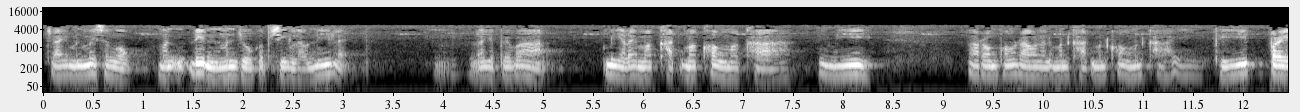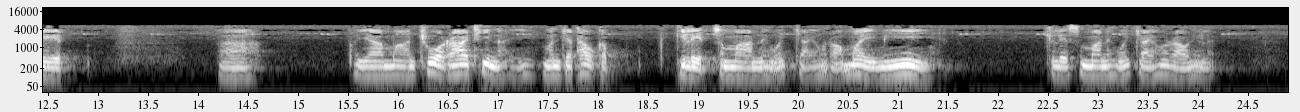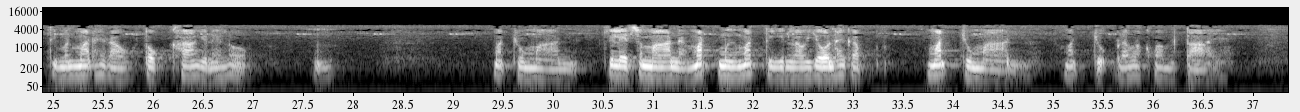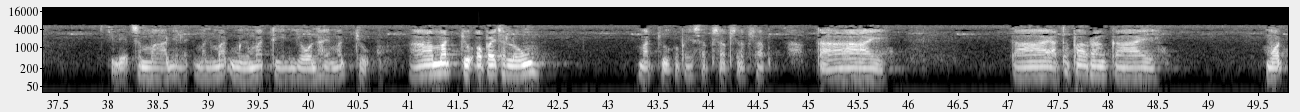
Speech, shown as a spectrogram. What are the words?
ใจมันไม่สงบ มันดิ้นมันอยู่กับสิ่งเหล่านี้แหละเราอย่าไปว่ามีอะไรมาขัดมาคล้องมาคาไม่มีอารมณ์ของเราแหละมันขัดมันคล้องมันคาเองผีเปรตพยามารชั่วร้ายที่ไหน มันจะเท่ากับกิเลสสมานในหัวใจของเราไม่มี กิเลสมาในหัวใจของเรานี่แหละ ที่มันมัดให้เราตกค้างอยู่ในโลก มัดจุมาน กิเลสมานเนี่ยมัดมือมัดตีนเราโยนให้กับมัดจุมาน มัดจุแปลว่าความตาย กิเลสมานนี่แหละ มันมัดมือมัดตีนโยนให้มัดจุอามัดจุเอาไปถลุง มัดจุก็ไปสับสับสับสับตาย ตายอัตภาพร่างกาย หมด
